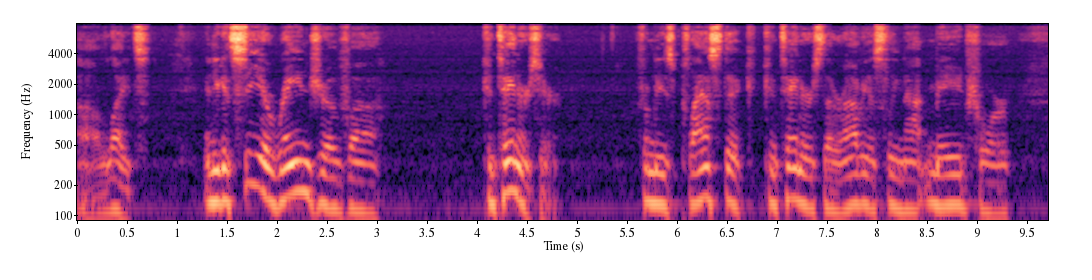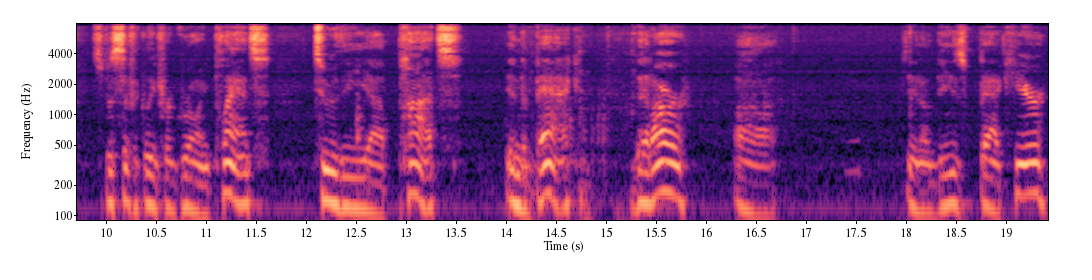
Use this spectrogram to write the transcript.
uh, lights. And you can see a range of uh, containers here from these plastic containers that are obviously not made for specifically for growing plants to the uh, pots in the back that are, uh, you know, these back here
